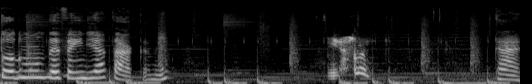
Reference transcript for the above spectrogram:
todo mundo defende e ataca, né? Isso aí. Tá.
